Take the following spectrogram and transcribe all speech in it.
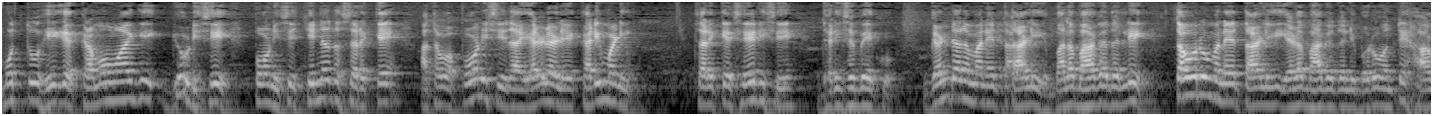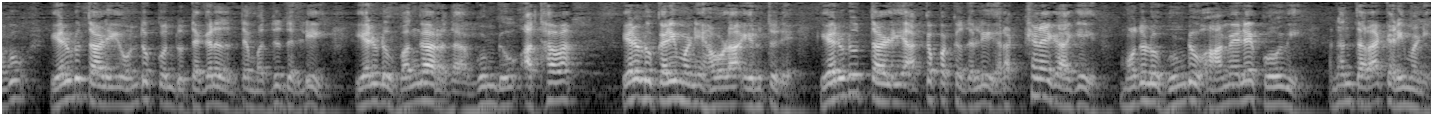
ಮುತ್ತು ಹೀಗೆ ಕ್ರಮವಾಗಿ ಜೋಡಿಸಿ ಪೋಣಿಸಿ ಚಿನ್ನದ ಸರಕ್ಕೆ ಅಥವಾ ಪೋಣಿಸಿದ ಎರಡಳೆ ಕರಿಮಣಿ ಸರಕ್ಕೆ ಸೇರಿಸಿ ಧರಿಸಬೇಕು. ಗಂಡನ ಮನೆ ತಾಳಿ ಬಲಭಾಗದಲ್ಲಿ ತವರು ಮನೆ ತಾಳಿ ಎಡಭಾಗದಲ್ಲಿ ಬರುವಂತೆ ಹಾಗೂ ಎರಡು ತಾಳಿ ಒಂದಕ್ಕೊಂದು ತೆಗರದಂತೆ ಮಧ್ಯದಲ್ಲಿ ಎರಡು ಬಂಗಾರದ ಗುಂಡು ಅಥವಾ ಎರಡು ಕರಿಮಣಿ ಹವಳ ಇರುತ್ತದೆ. ಎರಡು ತಾಳಿಯ ಅಕ್ಕಪಕ್ಕದಲ್ಲಿ ರಕ್ಷಣೆಗಾಗಿ ಮೊದಲು ಗುಂಡು ಆಮೇಲೆ ಕೋವಿ ನಂತರ ಕರಿಮಣಿ.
